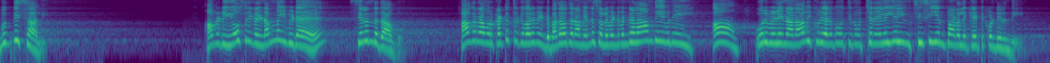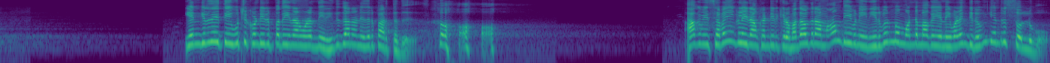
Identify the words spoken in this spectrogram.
புத்திசாலி. அவருடைய யோசனைகள் நம்மை விட சிறந்ததாகும். ஆக நாம் ஒரு கட்டத்திற்கு வர வேண்டும். அதாவது நாம் என்ன சொல்ல வேண்டும் என்றால் ஆம் தேவனே ஆம். ஒருவேளை நான் ஆவிக்குரிய அனுபவத்தின் உச்ச நிலையில் சிசியன் பாடலை கேட்டுக்கொண்டிருந்தேன் என் இருதயத்தை ஊற்றிக்கொண்டிருப்பதை நான் உணர்ந்தேன். இதுதான் நான் எதிர்பார்த்தது. ஆகவே செவையங்களை நாம் கண்டிருக்கிறோம். அதாவது நாம் ஆம் தேவனை நீர் விரும்பும் வண்ணமாக என்னை வளைந்திடும் என்று சொல்லுவோம்.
